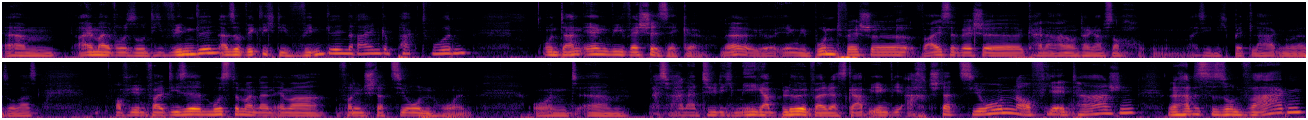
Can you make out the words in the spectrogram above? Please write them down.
Ähm, einmal, wo so die Windeln, also wirklich die Windeln reingepackt wurden und dann irgendwie Wäschesäcke. Ne? Irgendwie Buntwäsche, weiße Wäsche, keine Ahnung. Und dann gab es noch, weiß ich nicht, Bettlaken oder sowas. Auf jeden Fall, diese musste man dann immer von den Stationen holen. Und ähm, das war natürlich mega blöd, weil das gab irgendwie acht Stationen auf vier Etagen und dann hattest du so einen Wagen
